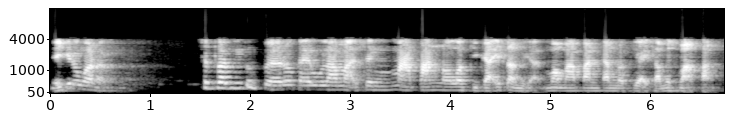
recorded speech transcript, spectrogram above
kira Sebab itu baru kayak ulama sing mapan logika Islam ya, memapankan logika Islam itu mapan.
